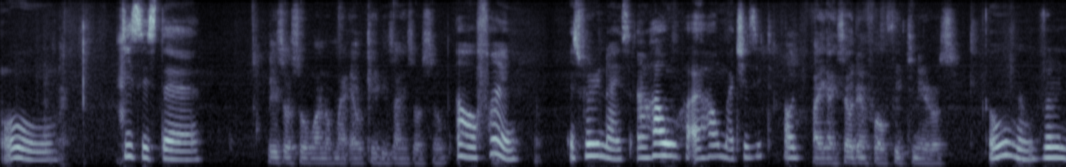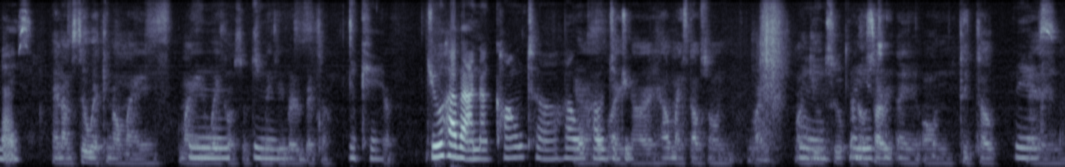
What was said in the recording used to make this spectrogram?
Oh, this is the. This is also one of my LK designs also. Oh, fine. It's very nice. And how uh, how much is it? How... Like I sell them for 15 euros. Oh, very nice. And I'm still working on my my mm. work also to mm. make it very better. Okay. Yeah. Do you have an account? Uh, how yeah, how did like, you? I have my stuff on like on mm. YouTube. On no, YouTube. sorry, uh, on TikTok. Yes. And,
